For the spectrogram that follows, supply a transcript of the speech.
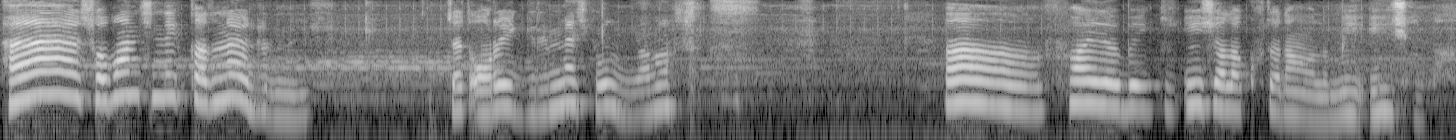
He, sobanın içindeki kadını öldürmüş. Zaten oraya girilmez ki oğlum yanarsın. Aa, fayda bekle. İnşallah kurt adam olalım. İnşallah.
